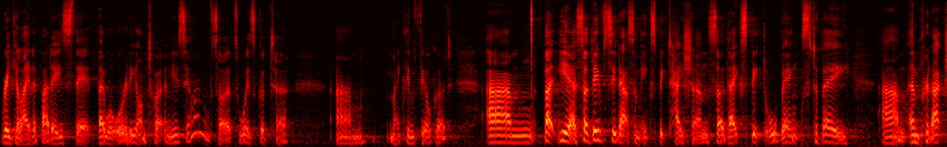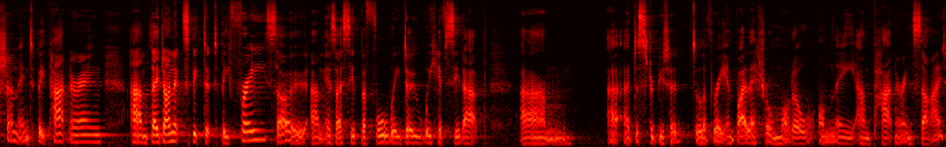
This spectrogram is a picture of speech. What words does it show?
regulator buddies that they were already onto it in New Zealand. So it's always good to make them feel good. Um, but yeah, so they've set out some expectations. So they expect all banks to be um, in production and to be partnering. Um, they don't expect it to be free. So um, as I said before, we do, we have set up um, a, distributed delivery and bilateral model on the um, partnering side.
